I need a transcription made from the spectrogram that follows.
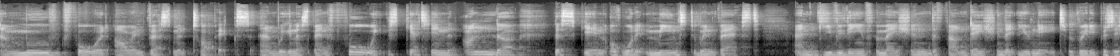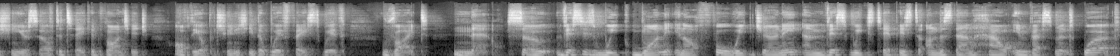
and move forward our investment topics. And we're going to spend four weeks getting under the skin of what it means to invest and give you the information, the foundation that you need to really position yourself to take advantage of the opportunity that we're faced with right now. So, this is week one in our four week journey, and this week's tip is to understand how investments work.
